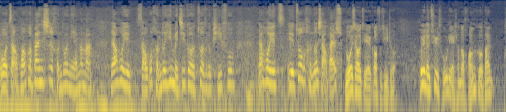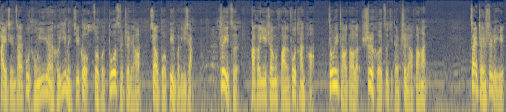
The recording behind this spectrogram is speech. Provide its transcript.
我长黄褐斑是很多年了嘛，然后也找过很多医美机构做这个皮肤，然后也也做过很多小白鼠。罗小姐告诉记者，为了去除脸上的黄褐斑，她已经在不同医院和医美机构做过多次治疗，效果并不理想。这一次，她和医生反复探讨，终于找到了适合自己的治疗方案。在诊室里，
